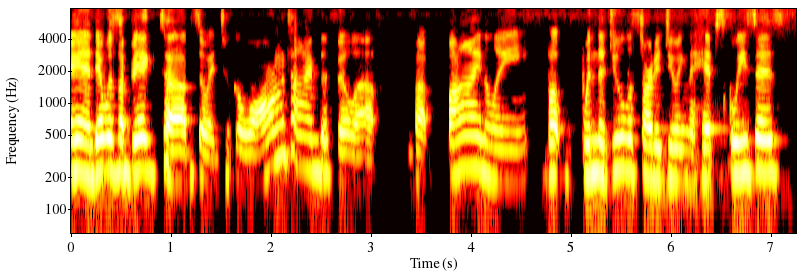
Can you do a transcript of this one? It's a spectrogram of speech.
and it was a big tub so it took a long time to fill up but finally but when the doula started doing the hip squeezes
